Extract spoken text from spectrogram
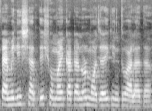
ফ্যামিলির সাথে সময় কাটানোর মজাই কিন্তু আলাদা।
